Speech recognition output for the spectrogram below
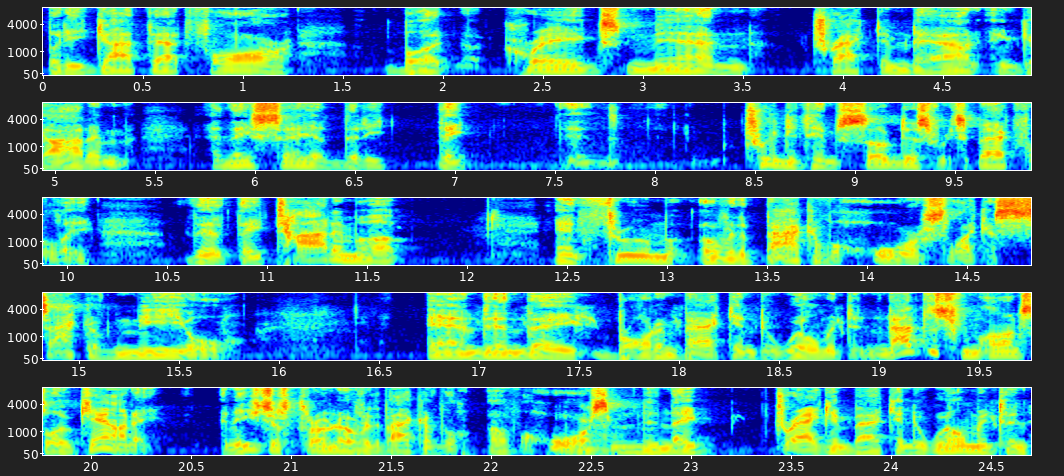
But he got that far, but Craig's men tracked him down and got him, and they said that he they treated him so disrespectfully that they tied him up and threw him over the back of a horse like a sack of meal. And then they brought him back into Wilmington, not just from Onslow County. And he's just thrown over the back of, the, of a horse. And then they drag him back into Wilmington.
